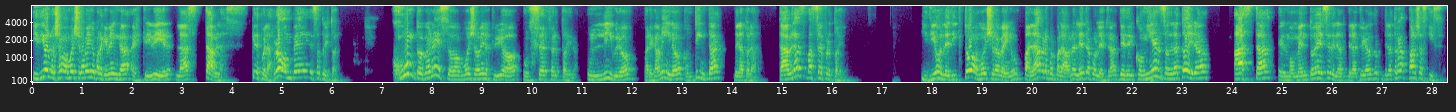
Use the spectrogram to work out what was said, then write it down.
y Dios lo llama a Moshe Rabbeinu para que venga a escribir las tablas, que después las rompe, es otra historia. Junto con eso, Moshe Rabbeinu escribió un Sefer Torah, un libro pergamino con tinta de la Torah. Tablas más Sefer Torah y Dios le dictó a Moshe Rabbeinu, palabra por palabra, letra por letra, desde el comienzo de la Torah hasta el momento ese de la, entrega de la Torah, Parshas Israel.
